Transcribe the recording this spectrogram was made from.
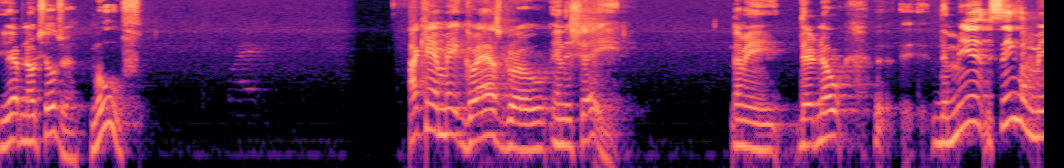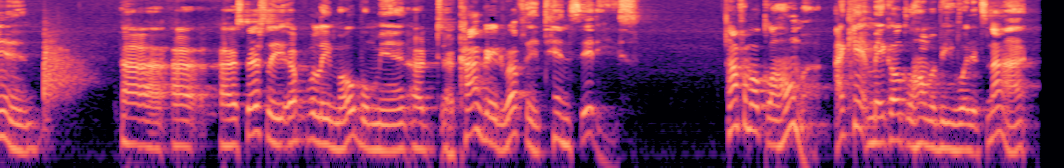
you have no children. Move. I can't make grass grow in the shade. I mean, there are no the men, single men, uh, are, are especially upwardly mobile men, are, are congregated roughly in ten cities. I'm from Oklahoma. I can't make Oklahoma be what it's not.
